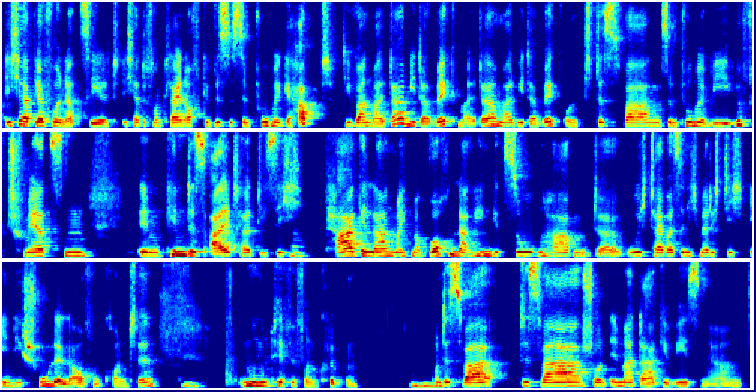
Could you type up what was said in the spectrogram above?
ich habe ja vorhin erzählt, ich hatte von klein auf gewisse Symptome gehabt. Die waren mal da, wieder weg, mal da, mal wieder weg. Und das waren Symptome wie Hüftschmerzen im Kindesalter, die sich ja. tagelang, manchmal wochenlang hingezogen haben, da, wo ich teilweise nicht mehr richtig in die Schule laufen konnte, mhm. nur mit Hilfe von Krücken. Mhm. Und das war, das war schon immer da gewesen. Ja. Und,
